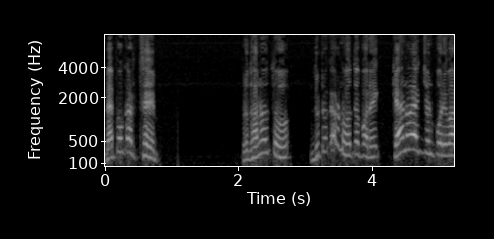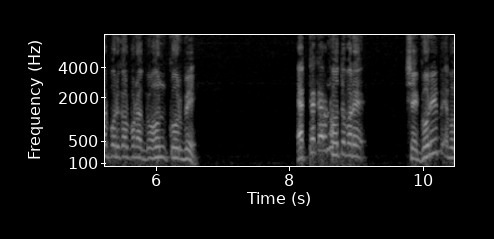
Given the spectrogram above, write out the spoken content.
ব্যাপক অর্থে প্রধানত দুটো কারণ হতে পারে, কেন একজন পরিবার পরিকল্পনা গ্রহণ করবে? একটা কারণ হতে পারে, সে গরিব এবং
